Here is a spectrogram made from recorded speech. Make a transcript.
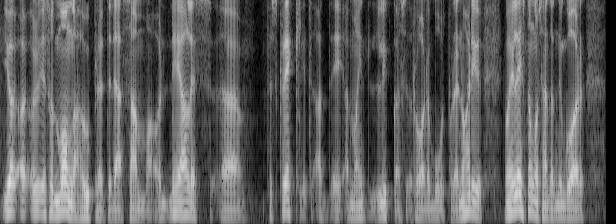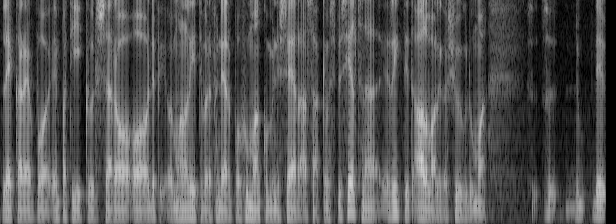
Jag, jag tror att många har upplevt det där samma och det är alldeles uh, förskräckligt att, eh, att man inte lyckas råda bot på det. Nu har, det ju, nu har jag läst någonstans att nu går läkare på empatikurser och, och, det, och man har lite börjat fundera på hur man kommunicerar saker, men speciellt sådana här riktigt allvarliga sjukdomar. Så, så det, det,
